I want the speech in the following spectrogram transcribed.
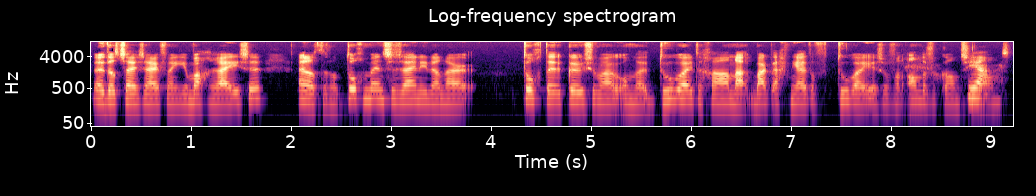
eh, dat zij zei van je mag reizen. En dat er dan toch mensen zijn die dan naar, toch de keuze maken om naar Dubai te gaan. Nou, het maakt eigenlijk niet uit of het Dubai is of een ander vakantieland.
